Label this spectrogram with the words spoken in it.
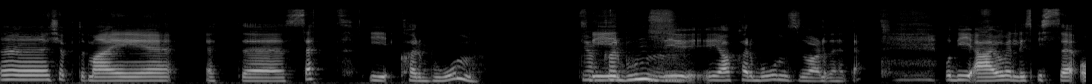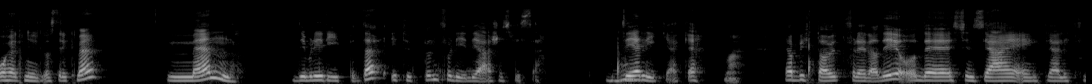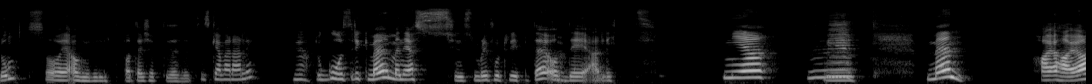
Eh, kjøpte meg et sett i karbon. Ja, karbons. De, ja, karbons var det det het, ja. Og de er jo veldig spisse og helt nydelige å strikke med. Men de blir ripete i tuppen fordi de er så spisse. Det liker jeg ikke. Nei. Jeg har bytta ut flere av de, og det syns jeg egentlig er litt for dumt. Så jeg angrer litt på at jeg kjøpte dette, skal jeg være ærlig. Ja. Du er gode å strikke med, men jeg syns den blir fort ripete, og det er litt Nja. Mm. Men Haya Haya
